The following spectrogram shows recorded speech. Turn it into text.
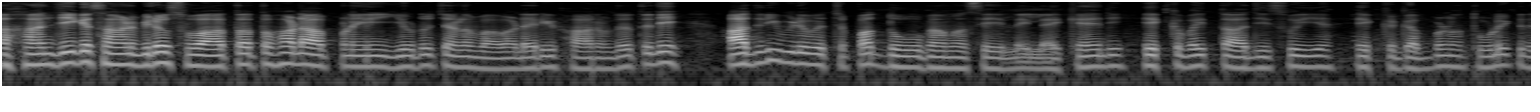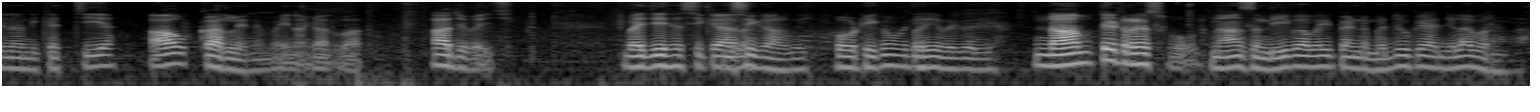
ਹਾਂਜੀ ਕਿਸਾਨ ਵੀਰੋ ਸਵਾਗਤ ਆ ਤੁਹਾਡਾ ਆਪਣੇ YouTube channel Baba dairy farm ਦੇ ਉੱਤੇ ਜੀ। ਅੱਜ ਦੀ ਵੀਡੀਓ ਵਿੱਚ ਆਪਾਂ ਦੋ ਗਾਵਾਂ ਸੇਲ ਲਈ ਲੈ ਕੇ ਆਏ ਜੀ। ਇੱਕ ਬਈ ਤਾਜੀ ਸੂਈ ਹੈ ਇੱਕ ਗੱਭਣ ਥੋੜੇ ਕੁ ਦਿਨਾਂ ਦੀ ਕੱਚੀ ਆ। ਆਓ ਕਰ ਲੈਨੇ ਬਾਈ ਨਾਲ ਗੱਲਬਾਤ। ਅੱਜ ਬਾਈ ਜੀ। ਬਾਈ ਜੀ ਸਤਿ ਸ਼੍ਰੀ ਅਕਾਲ। ਸਤਿ ਸ਼੍ਰੀ ਅਕਾਲ ਬਾਈ। ਹੋ ਠੀਕ ਹੋ ਵਧੀਆ? ਬਾਈ ਵਧੀਆ। ਨਾਮ ਤੇ ਐਡਰੈਸ ਬੋਲ। ਨਾਂ ਸੰਦੀਪ ਆ ਬਾਈ ਪਿੰਡ ਮੱਜੂ ਕਿਆ ਜ਼ਿਲ੍ਹਾ ਬਰਨਾਲਾ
